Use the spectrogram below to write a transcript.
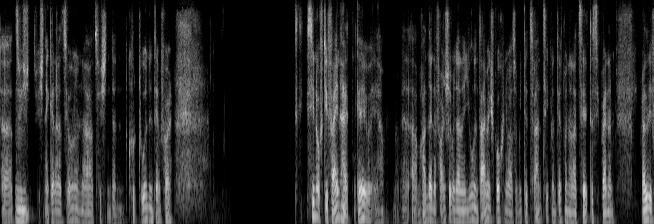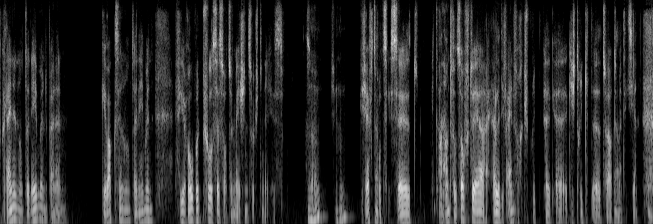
äh, zwischen, mhm. zwischen den Generationen, äh, zwischen den Kulturen in dem Fall. Es sind oft die Feinheiten. Gell? Ich habe am Rande einer Veranstaltung mit einer jungen Dame gesprochen, die war so Mitte 20 und die hat mir dann erzählt, dass sie bei einem relativ kleinen Unternehmen, bei einem gewachsenen Unternehmen für Robot Process Automation zuständig ist. Also mhm. mhm. Geschäftsprozesse ja. mit, anhand von Software relativ einfach gestrickt, äh, gestrickt äh, zu automatisieren. Ja. Ja.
